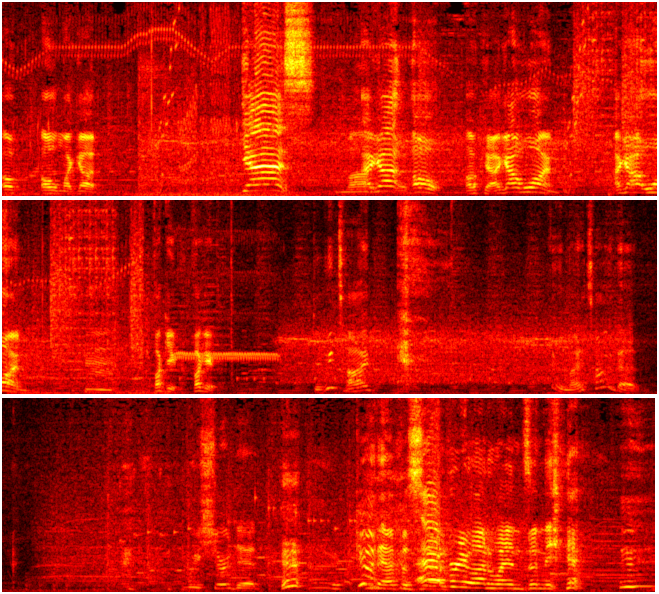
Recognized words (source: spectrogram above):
Oh, oh my god. Yes! My I got, goodness. oh, okay, I got one. I got one. Hmm. Fuck you, fuck you. Did we tie? we might have tied that. We sure did. Good episode. Everyone wins in the end.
